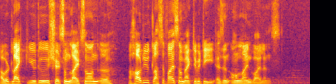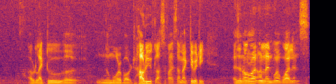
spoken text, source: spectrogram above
I would like you to shed some lights on uh, how do you classify some activity as an online violence? I would like to know more about it. How do you classify some activity as an online, online violence?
